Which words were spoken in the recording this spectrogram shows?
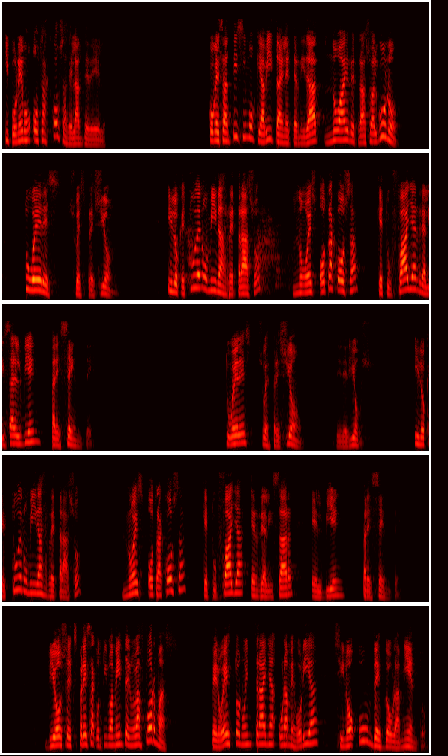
y ponemos otras cosas delante de Él. Con el Santísimo que habita en la eternidad no hay retraso alguno. Tú eres su expresión. Y lo que tú denominas retraso no es otra cosa que tu falla en realizar el bien presente. Tú eres su expresión de Dios. Y lo que tú denominas retraso no es otra cosa que tu falla en realizar el bien presente. Dios se expresa continuamente en nuevas formas, pero esto no entraña una mejoría, sino un desdoblamiento.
